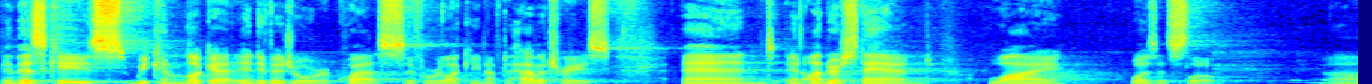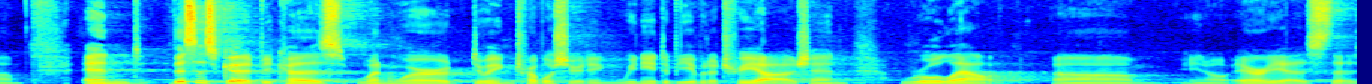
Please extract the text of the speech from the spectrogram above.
in this case, we can look at individual requests if we're lucky enough to have a trace and, and understand why was it slow. Um, and this is good because when we're doing troubleshooting, we need to be able to triage and rule out um, you know, areas that,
